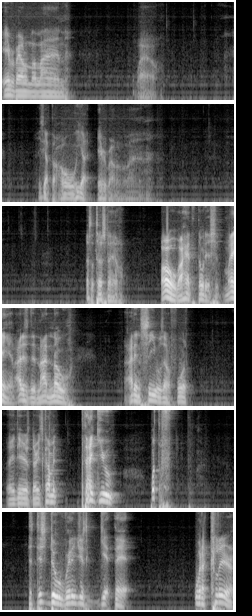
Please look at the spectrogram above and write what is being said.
everybody on the line. Wow. He's got the whole, he got everybody on the line. That's a touchdown. Oh, I had to throw that shit. Man, I just did not know. I didn't see it was in a fourth. Hey, there's, there's coming. Thank you. What the f- Did this dude really just get that? With a clear,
